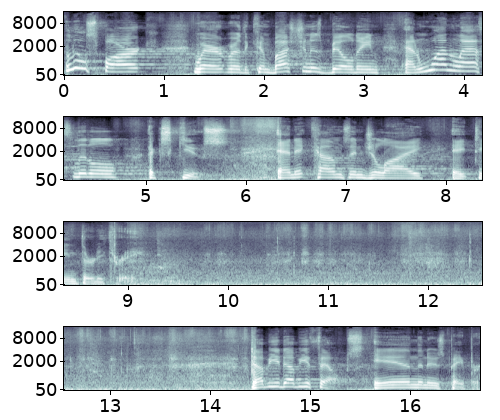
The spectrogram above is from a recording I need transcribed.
a little spark where, where the combustion is building and one last little excuse. And it comes in July 1833. W. W. Phelps in the newspaper.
